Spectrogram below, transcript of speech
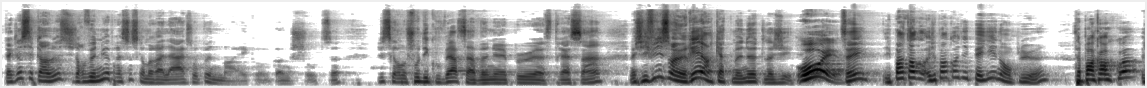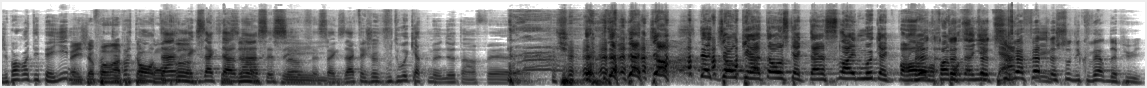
Fait que là, c'est comme là, je suis revenu après ça, c'est comme relax, open mic, gang show, tout ça. Puis c'est comme show découverte, ça a venu un peu euh, stressant. Mais j'ai fini sur un rire en quatre minutes, là. J'ai, Oui! tu sais, j'ai pas encore, j'ai pas encore été payé non plus, hein. T'as pas encore quoi? J'ai pas encore été payé, mais Ben, j'ai t'as pas rempli de ton mon temps. contrat. Exactement, C'est ça, c'est ça, c'est- c'est ça, exact. Fait que je vais vous douer 4 minutes, en fait. de joke gratos quelque temps. Slide-moi quelque part. Mais là, on va faire mon dernier refait et- le show découverte depuis?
